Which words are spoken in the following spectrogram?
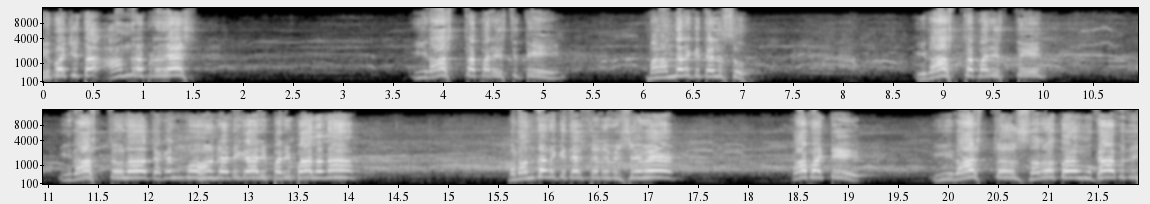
విభజిత ఆంధ్రప్రదేశ్. ఈ రాష్ట్ర పరిస్థితి మనందరికీ తెలుసు. ఈ రాష్ట్ర పరిస్థితి ఈ రాష్ట్రంలో జగన్మోహన్ రెడ్డి గారి పరిపాలన మనందరికీ తెలిసిన విషయమే. కాబట్టి ఈ రాష్ట్రం సర్వతోముఖాభివృద్ధి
